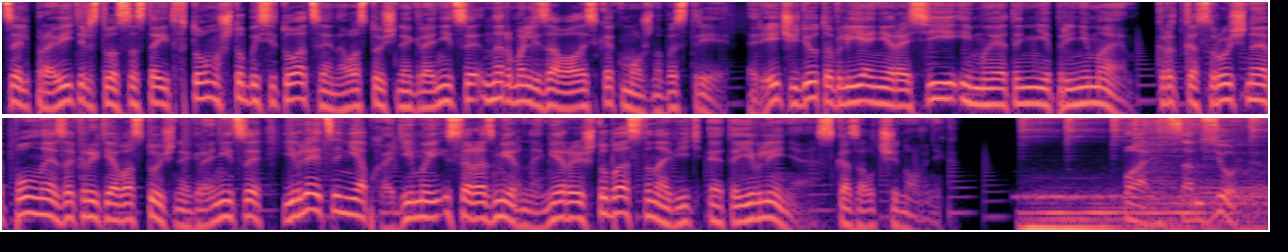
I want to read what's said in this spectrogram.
Цель правительства состоит в том, чтобы ситуация на восточной границе нормализовалась как можно быстрее. Речь идет о влиянии России, и мы это не принимаем. Краткосрочное полное закрытие восточной границы является необходимой и соразмерной мерой, чтобы остановить это явление, сказал чиновник. Баренц обзервер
